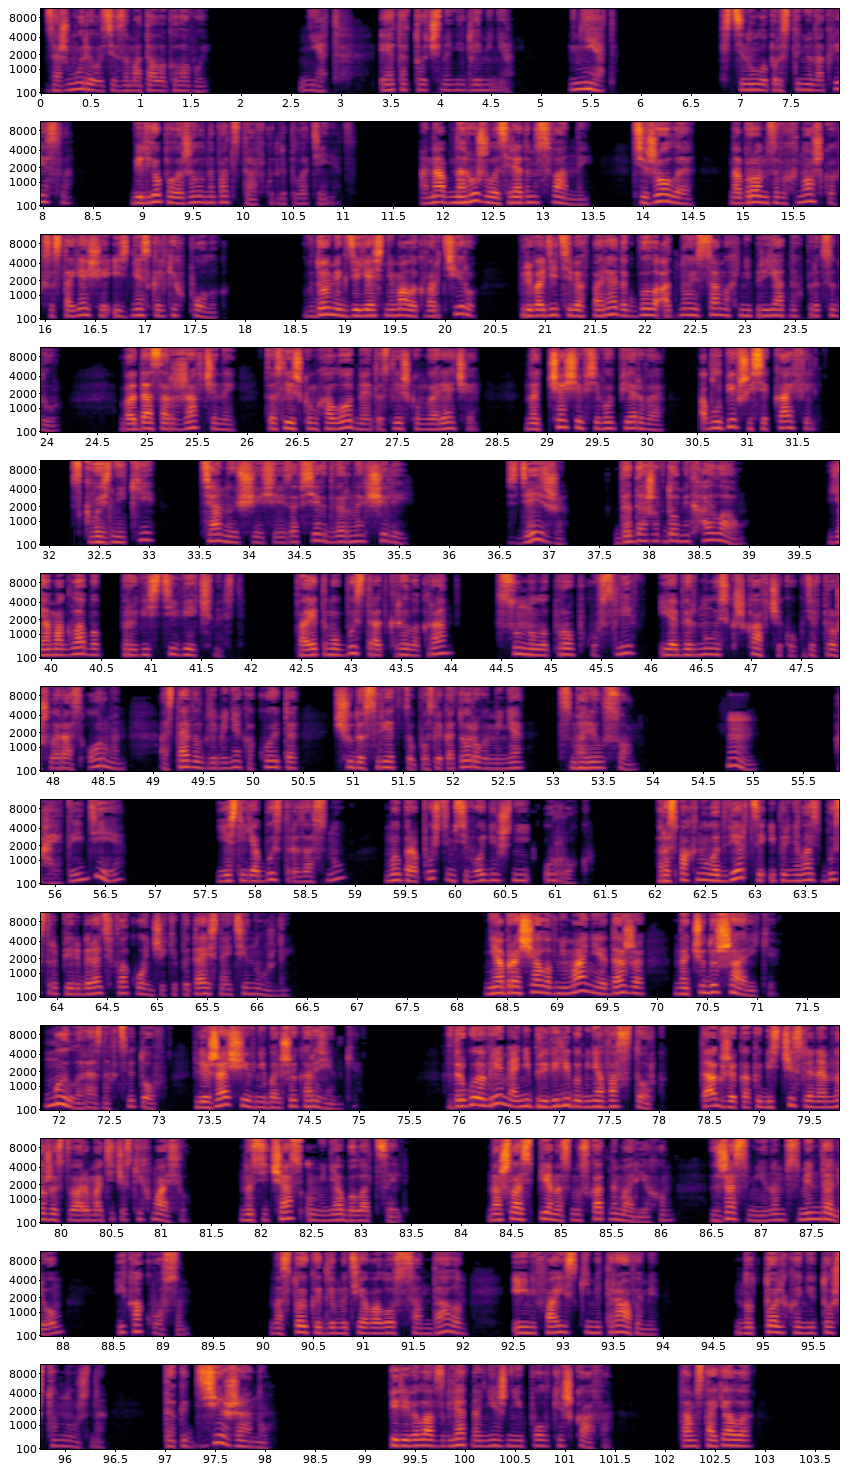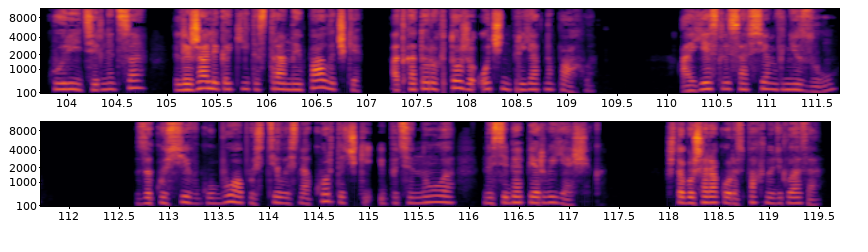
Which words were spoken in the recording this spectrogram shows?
Зажмурилась и замотала головой. Нет, это точно не для меня. Нет. Стянула простыню на кресло, белье положила на подставку для полотенец. Она обнаружилась рядом с ванной, тяжелая, на бронзовых ножках, состоящая из нескольких полок. В доме, где я снимала квартиру, приводить себя в порядок было одной из самых неприятных процедур. Вода с ржавчиной, то слишком холодная, то слишком горячая, но чаще всего первая, облупившийся кафель, сквозняки, тянущиеся изо всех дверных щелей. Здесь же, да даже в доме Тхайлау, я могла бы провести вечность, поэтому быстро открыла кран сунула пробку в слив и обернулась к шкафчику, где в прошлый раз Орман оставил для меня какое-то чудо-средство, после которого меня сморил сон. Хм, а это идея. Если я быстро засну, мы пропустим сегодняшний урок. Распахнула дверцы и принялась быстро перебирать флакончики, пытаясь найти нужный. Не обращала внимания даже на чудо-шарики. Мыло разных цветов — лежащие в небольшой корзинке. В другое время они привели бы меня в восторг, так же, как и бесчисленное множество ароматических масел. Но сейчас у меня была цель. Нашлась пена с мускатным орехом, с жасмином, с миндалем и кокосом, настойкой для мытья волос с сандалом и инфаистскими травами, но только не то, что нужно. Да где же оно? Перевела взгляд на нижние полки шкафа. Там стояла курительница, лежали какие-то странные палочки, от которых тоже очень приятно пахло. А если совсем внизу? Закусив губу, опустилась на корточки и потянула на себя первый ящик, чтобы широко распахнуть глаза.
